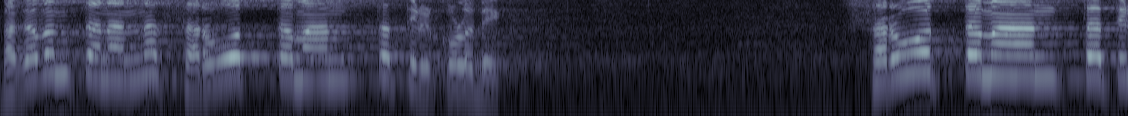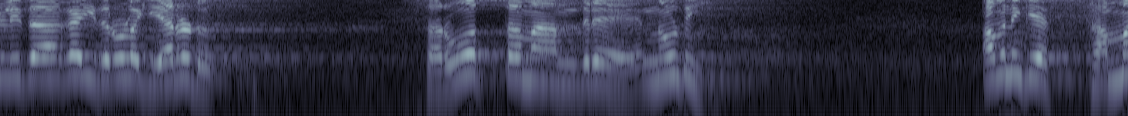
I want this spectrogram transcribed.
ಭಗವಂತನನ್ನು ಸರ್ವೋತ್ತಮ ಅಂತ ತಿಳ್ಕೊಳ್ಬೇಕು. ಸರ್ವೋತ್ತಮ ಅಂತ ತಿಳಿದಾಗ ಇದರೊಳಗೆ ಎರಡು. ಸರ್ವೋತ್ತಮ ಅಂದರೆ ನೋಡಿ, ಅವನಿಗೆ ಸಮ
